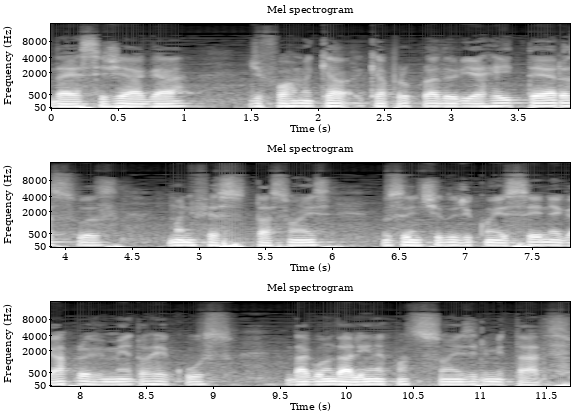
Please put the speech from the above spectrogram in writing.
da SGH de forma que a, que a Procuradoria reitera suas manifestações no sentido de conhecer e negar provimento ao recurso da Gondalina Construções Ilimitadas.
